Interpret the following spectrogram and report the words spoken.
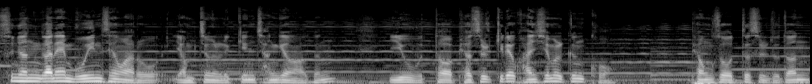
수년간의 무인 생활로 염증을 느낀 장경학은 이후부터 벼슬길에 관심을 끊고 평소 뜻을 두던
